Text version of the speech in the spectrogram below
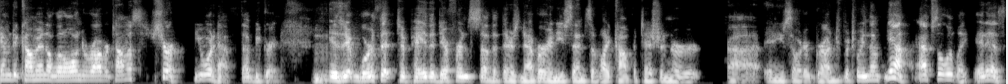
him to come in a little under Robert Thomas? Sure, you would have. That'd be great. Mhm. Is it worth it to pay the difference so that there's never any sense of like competition or uh, any sort of grudge between them? Yeah, absolutely, it is.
